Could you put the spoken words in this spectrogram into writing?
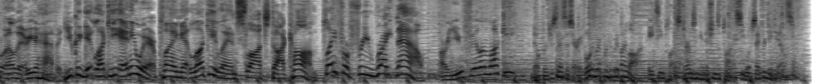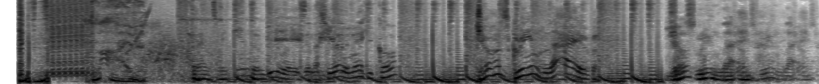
Well, there you have it. You can get lucky anywhere playing at LuckyLandSlots.com. Play for free right now. Are you feeling lucky? No purchase necessary. Void where prohibited by law. 18 plus. Terms and conditions apply. See website for details. Live. Transmitiendo en vivo desde la Ciudad de México. Just Green Live. Just Green Live.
